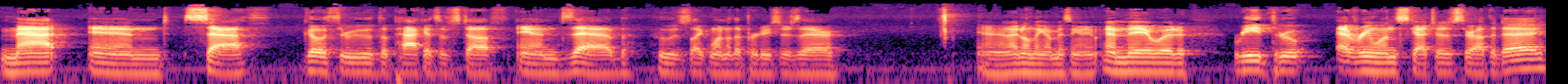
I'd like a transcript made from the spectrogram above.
Matt and Seth, go through the packets of stuff, and Zeb, who's like one of the producers there, and I don't think I'm missing anyone. And they would read through everyone's sketches throughout the day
